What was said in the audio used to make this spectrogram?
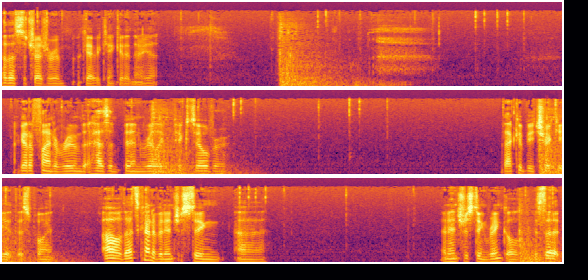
Oh, that's the treasure room. Okay, we can't get in there yet. I gotta find a room that hasn't been really picked over. That could be tricky at this point. Oh, that's kind of an interesting, uh, an interesting wrinkle, is that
